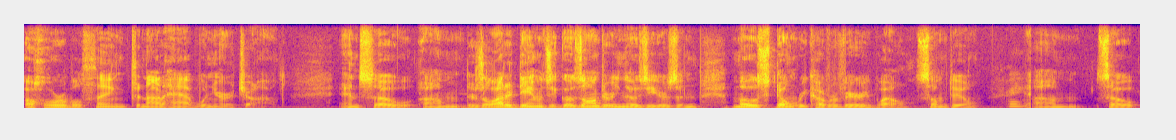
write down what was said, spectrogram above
a horrible thing to not have when you're a child. And so um, there's a lot of damage that goes on during those years, and most don't recover very well. Some do. Right. Um, so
